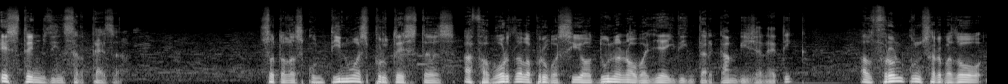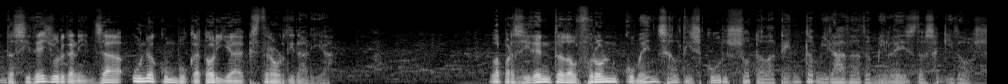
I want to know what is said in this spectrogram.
És temps d'incertesa sota les contínues protestes a favor de l'aprovació d'una nova llei d'intercanvi genètic, el Front Conservador decideix organitzar una convocatòria extraordinària. La presidenta del Front comença el discurs sota l'atenta mirada de milers de seguidors.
